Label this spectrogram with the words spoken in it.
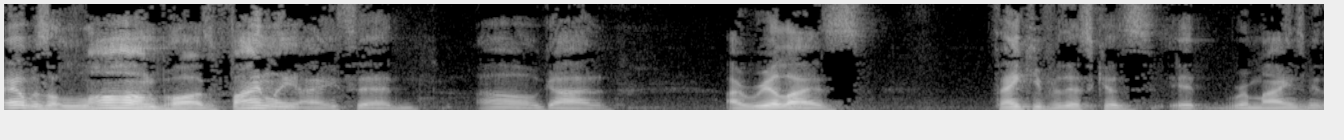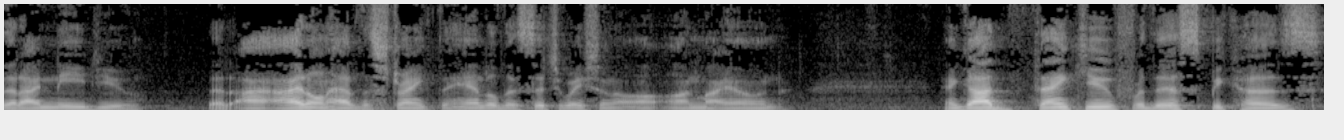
It was a long pause. Finally, I said, Oh, God, I realize, thank you for this because it reminds me that I need you, that I, I, don't have the strength to handle this situation on, on my own. And God, thank you for this because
